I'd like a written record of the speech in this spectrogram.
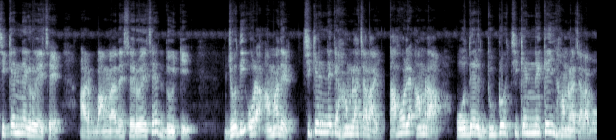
চিকেন নেক রয়েছে আর বাংলাদেশে রয়েছে দুইটি। যদি ওরা আমাদের চিকেন নেকে হামলা চালায়, তাহলে আমরা ওদের দুটো চিকেন নেকেই হামলা চালাবো।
